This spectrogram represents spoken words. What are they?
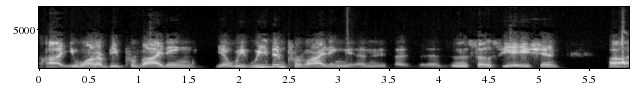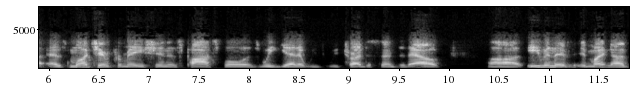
Uh, you want to be providing, you know, we, we've been providing an, as an association uh, as much information as possible as we get it. We, we try to send it out. Uh, even if it might not,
